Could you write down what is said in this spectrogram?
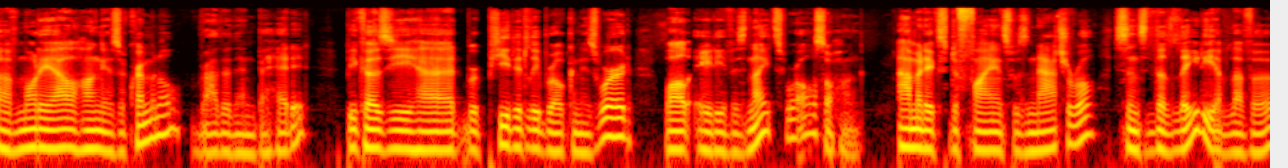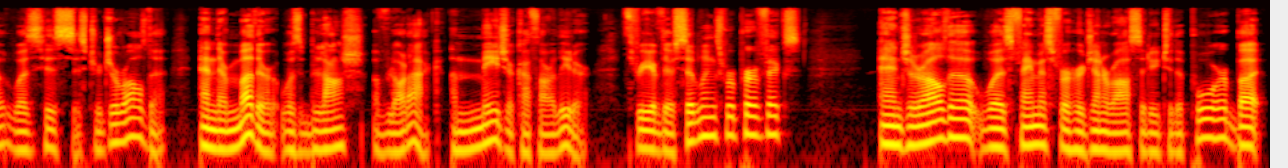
of Montreal hung as a criminal rather than beheaded because he had repeatedly broken his word, while 80 of his knights were also hung. Americ's defiance was natural, since the Lady of Lavaur was his sister Geralda, and their mother was Blanche of Laurac, a major Cathar leader. Three of their siblings were perfects, and Geralda was famous for her generosity to the poor, but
